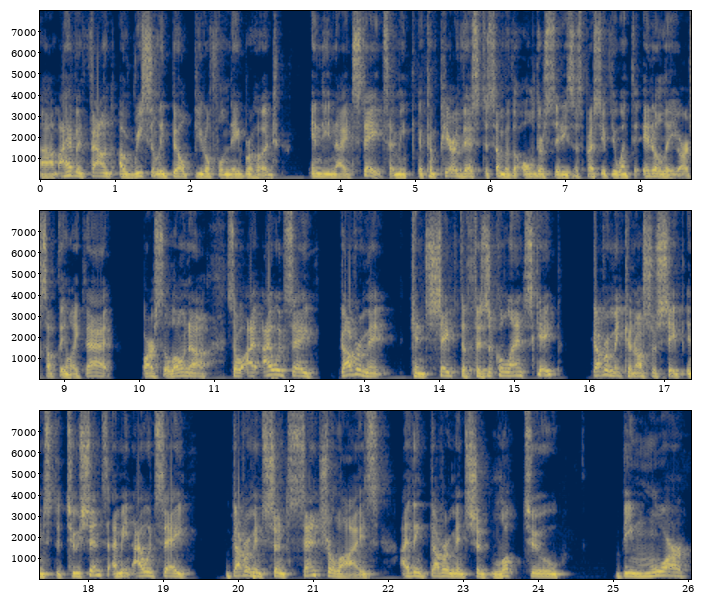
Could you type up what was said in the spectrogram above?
um, i haven't found a recently built beautiful neighborhood in the united states i mean compare this to some of the older cities especially if you went to italy or something like that Barcelona. So I, I would say government can shape the physical landscape. Government can also shape institutions. I mean, I would say government shouldn't centralize. I think government should look to be more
